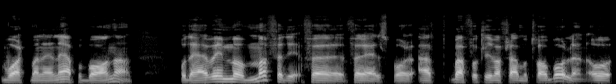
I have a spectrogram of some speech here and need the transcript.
vart man än är på banan. Och det här var ju mumma för, för, för Elfsborg, att bara få kliva fram och ta bollen. Och,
